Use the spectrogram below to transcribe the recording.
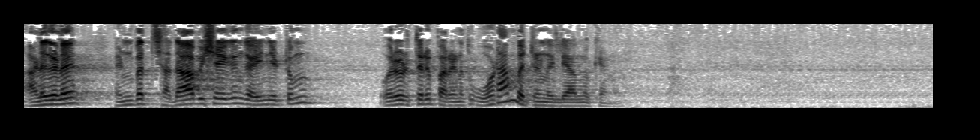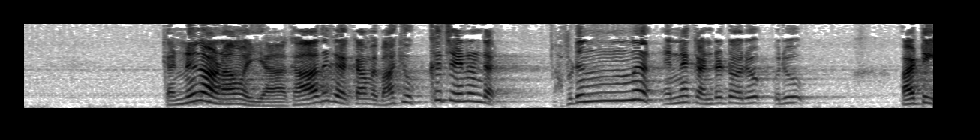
ആളുകൾ എൺപത് ശതാഭിഷേകം കഴിഞ്ഞിട്ടും ഓരോരുത്തർ പറയണത് ഓടാൻ പറ്റണില്ല എന്നൊക്കെയാണ്. കണ്ണ് കാണാൻ വയ്യ കാത് കേൾക്കാൻ വയ്യ ബാക്കിയൊക്കെ ചെയ്യണുണ്ട് അവിടുന്ന് എന്നെ കണ്ടിട്ട് ഒരു ഒരു പാട്ടി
